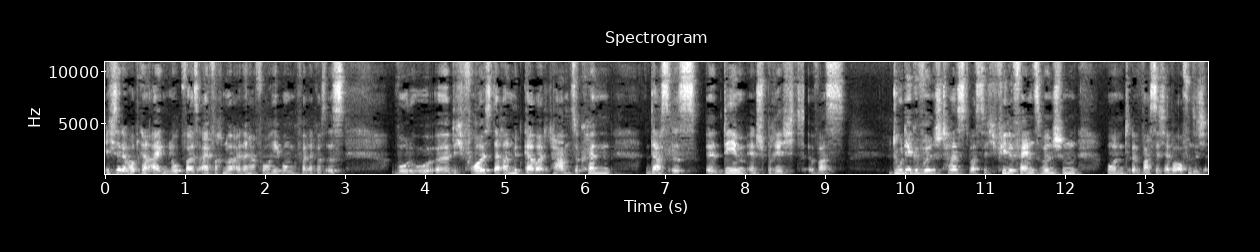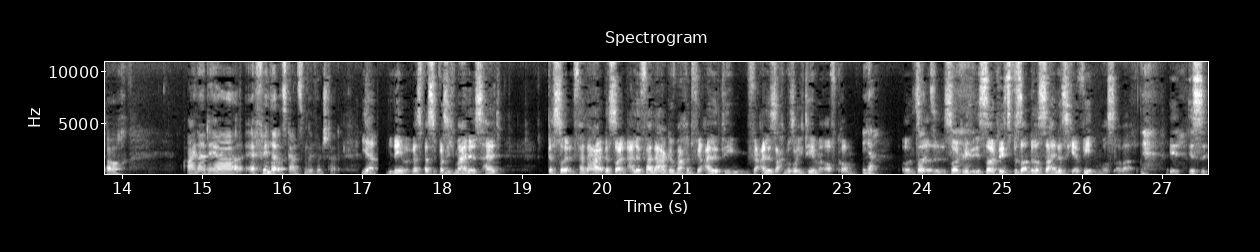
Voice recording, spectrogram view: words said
Ich sehe da überhaupt kein Eigenlob, weil es einfach nur eine Hervorhebung von etwas ist, wo du äh, dich freust, daran mitgearbeitet haben zu können, dass es äh, dem entspricht, was du dir gewünscht hast, was sich viele Fans wünschen und äh, was sich aber offensichtlich auch einer der Erfinder des Ganzen gewünscht hat. Ja, nee, was, was, was ich meine ist halt, das sollten Verlage, das sollen alle Verlage machen für alle Dinge, für alle Sachen, wo solche Themen aufkommen. Ja. Und äh, es, sollte, es sollte nichts Besonderes sein, das ich erwähnen muss, aber ist,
